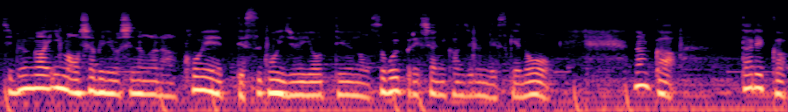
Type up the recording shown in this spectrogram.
自分が今おしゃべりをしながら声ってすごい重要っていうのをすごいプレッシャーに感じるんですけどなんか誰か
